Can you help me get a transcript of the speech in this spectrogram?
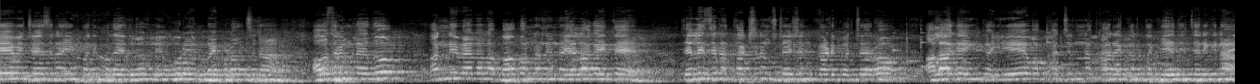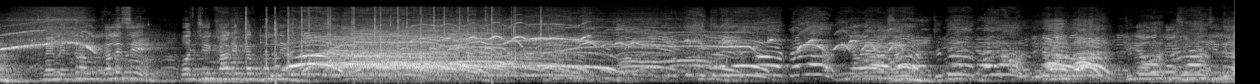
ఏమి చేసినా ఈ పది పదహైదు రోజులు ఎవరు ఏం భయపడాల్సిన అవసరం లేదు. అన్ని వేళల బాబన్న నిన్న ఎలాగైతే తెలిసిన తక్షణం స్టేషన్ కాడికి వచ్చారో అలాగే ఇంకా ఏ ఒక్క చిన్న కార్యకర్తకి ఏది జరిగినా మేమిద్దరం కలిసి వచ్చి కార్యకర్తల్ని ఈ అవకాశం ఇచ్చిన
